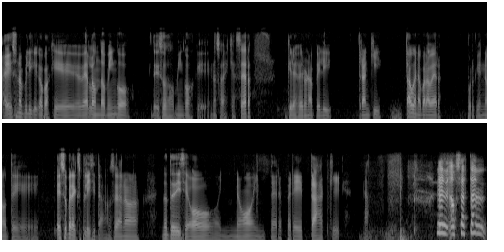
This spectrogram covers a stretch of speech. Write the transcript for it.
Es una peli que capaz que verla un domingo, de esos domingos que no sabes qué hacer, y quieres ver una peli tranqui, está buena para ver, porque no te... Es súper explícita, o sea, no, no te dice, oh, no interpreta que... No. O sea, están,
